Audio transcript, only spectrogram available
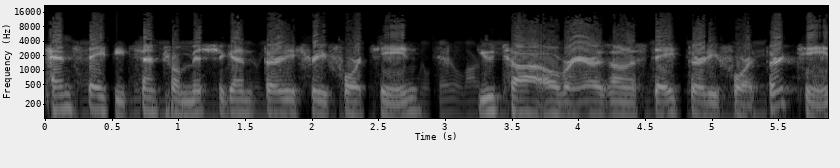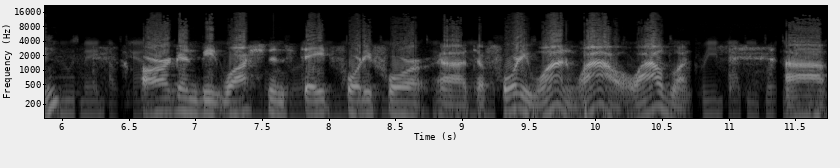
Penn State beat Central Michigan 33-14. Utah over Arizona State 34-13. Oregon beat Washington State 44 uh, to 41. Wow, wild one. Uh,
